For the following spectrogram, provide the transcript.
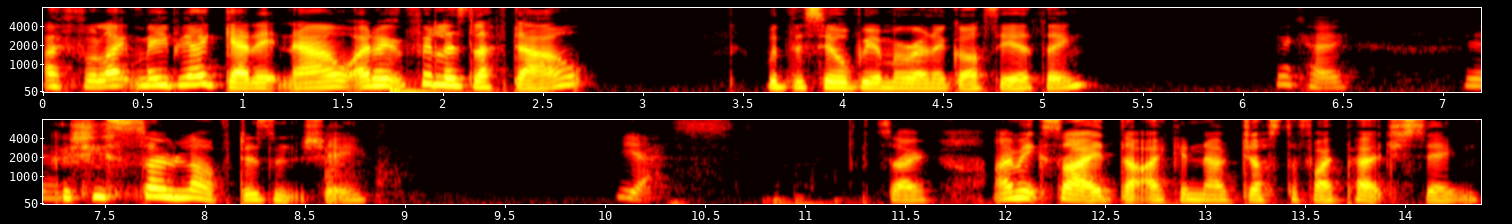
I feel like maybe I get it now. I don't feel as left out with the Silvia Moreno-Garcia thing. okay. Yeah. because she's so loved, isn't she? Yes. So I'm excited that I can now justify purchasing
